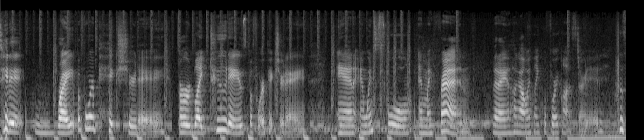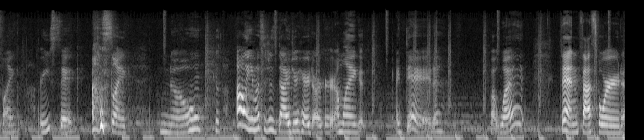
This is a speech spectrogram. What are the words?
did it right before picture day or like two days before picture day. And I went to school and my friend that I hung out with like before class started was like, Are you sick? I was like, No. He goes, Oh, you must have just dyed your hair darker. I'm like, I did. But what? Then fast forward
